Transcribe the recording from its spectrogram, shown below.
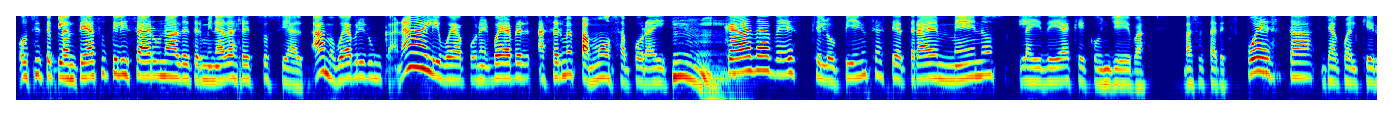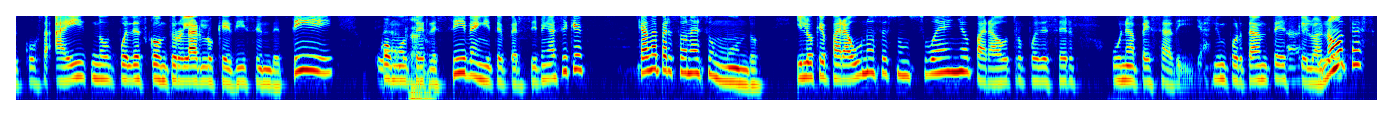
O si te planteas utilizar una determinada red social, ah, me voy a abrir un canal y voy a poner, voy a ver, hacerme famosa por ahí. Hmm. Cada vez que lo piensas te atrae menos la idea que conlleva. Vas a estar expuesta, ya cualquier cosa. Ahí no puedes controlar lo que dicen de ti, cómo te reciben y te perciben. Así que cada persona es un mundo y lo que para unos es un sueño, para otro puede ser una pesadilla. Lo importante es que lo anotes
